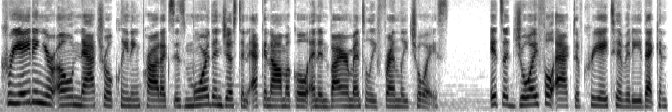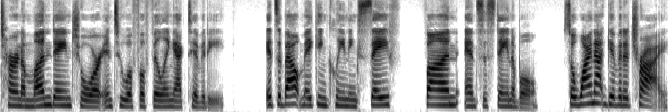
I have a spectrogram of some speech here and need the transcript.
Creating your own natural cleaning products is more than just an economical and environmentally friendly choice. It's a joyful act of creativity that can turn a mundane chore into a fulfilling activity. It's about making cleaning safe, fun, and sustainable. So why not give it a try?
